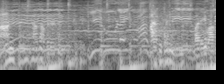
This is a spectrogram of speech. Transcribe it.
நான் தெரியாத அவரிடம் இருளை அதுவரை மறைவாக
